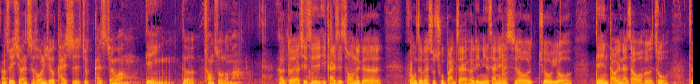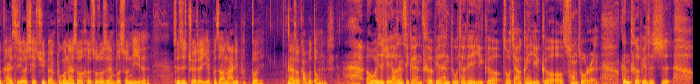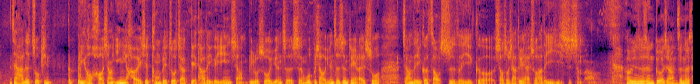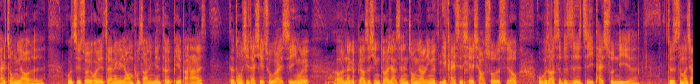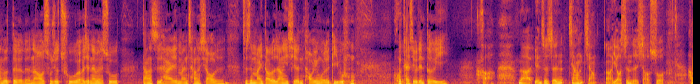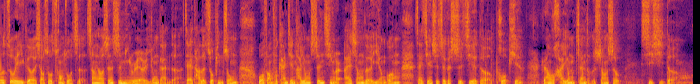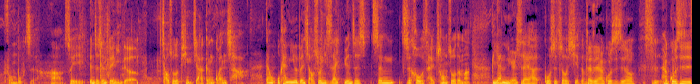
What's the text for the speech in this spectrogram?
那所以写完之后，你就开始就开始转往电影的创作了吗？呃，对啊，其实一开始从那个《凤》这本书出版在二零零三年的时候，就有电影导演来找我合作。就开始有写剧本，不过那时候合作都是很不顺利的，就是觉得也不知道哪里不对，那时候搞不懂。呃，我一直觉得耀升是一个很特别、很独特的一个作家跟一个创作人。更特别的是，在他的作品的背后，好像隐隐还有一些同辈作家给他的一个影响，比如说袁哲生。我不晓得袁哲生对你来说，这样的一个早逝的一个小说家，对你来说他的意义是什么？啊，袁哲生对我讲真的太重要了。我之所以会在那个《阳光普照》里面特别把他的东西再写出来，是因为，呃，那个标志性对我讲是很重要的。因为一开始写小说的时候，我不知道是不是自己太顺利了，就是什么奖都得了，然后书就出了，而且那本书当时还蛮畅销的，就是卖到了让一些人讨厌我的地步，会开始有点得意。好，那袁哲生这样讲啊，耀生的小说，他说作为一个小说创作者，张耀生是敏锐而勇敢的。在他的作品中，我仿佛看见他用深情而哀伤的眼光在检视这个世界的破片，然后还用颤抖的双手细细的缝补着啊。所以袁哲生对你的小说的评价跟观察。但我看你有一本小说，你是在袁哲生之后才创作的吗？彼岸的女人是在他过世之后写的吗？在在他过世之后，是他过世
